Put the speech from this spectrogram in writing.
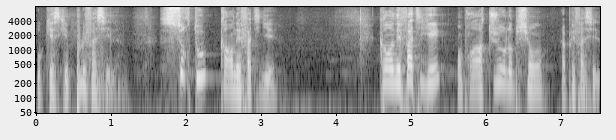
ou qu'est-ce qui est plus facile? Surtout quand on est fatigué. Quand on est fatigué, on prendra toujours l'option la plus facile.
